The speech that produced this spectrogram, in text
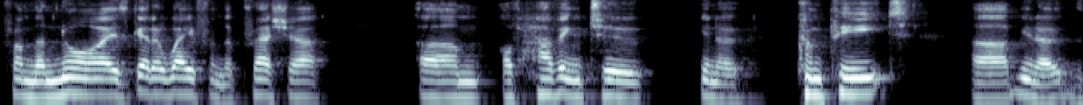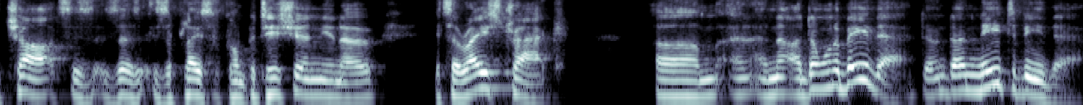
from the noise, get away from the pressure um, of having to, you know, compete. Uh, you know, the charts is, is a, is, a, place of competition. You know, it's a racetrack, um, and, and I don't want to be there. Don't don't need to be there.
